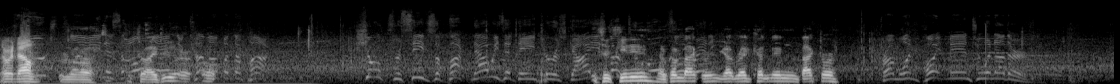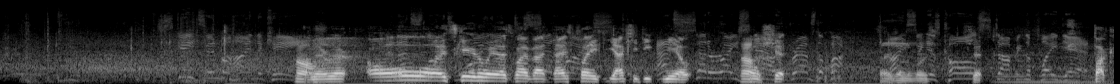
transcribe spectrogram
They were down. Huge Yeah, play as I do- Owen oh. up with the puck. Schultz receives the puck. Now he's a dangerous guy. It's He's just got two kidding. I'm goals coming back. already. You got red cutting in back door. From one point man to another. Skates in behind the cage. Oh. There, there. Oh, I scared away. That's my bad. Nice play. You actually deked me out. Oh, shit. The puck. Sorry, then it Icing was- is called, shit. the play dead. Fuck.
